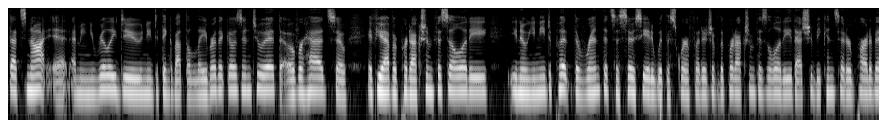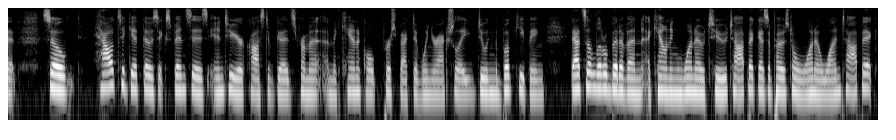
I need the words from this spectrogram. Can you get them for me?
that's not it. I mean you really do need to think about the labor that goes into it the overhead. So if you have a production facility you know you need to put the rent that's associated with the square footage of the production facility. That should be considered part of it. So how to get those expenses into your cost of goods from a, a, mechanical perspective when you're actually doing the bookkeeping. That's a little bit of an accounting 102 topic as opposed to a 101 topic.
